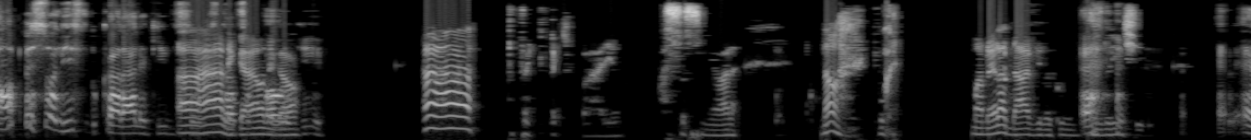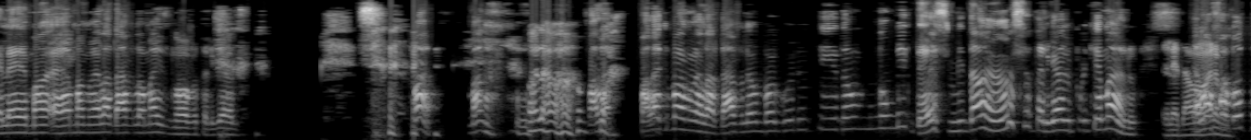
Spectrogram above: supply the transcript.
É uma pessoalista do caralho aqui. ah, legal, legal. Aqui. Ah, puta que pariu. Nossa senhora. Não, porra. Manuela Dávila com é. doente. Ela é, é, a Manuela Dávila mais nova, tá ligado? Mano, mano Olha, fala, falar de Manuela Dávila é um bagulho que não, não me desce, me dá ânsia, tá ligado? Porque, mano, ela, é da ela hora, falou mano.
